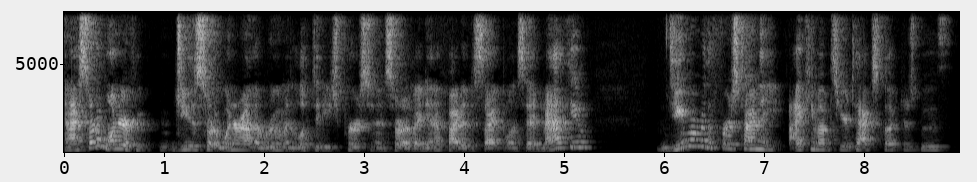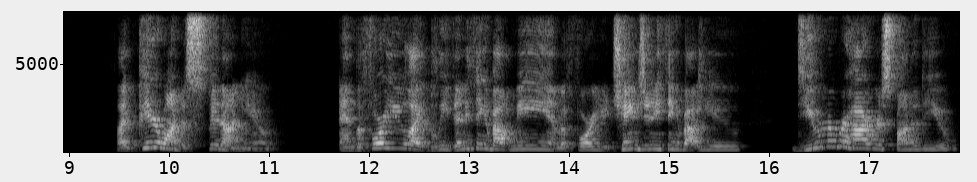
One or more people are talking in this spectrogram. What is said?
And I sort of wonder if Jesus sort of went around the room and looked at each person and sort of identified a disciple and said, Matthew, do you remember the first time that I came up to your tax collector's booth? Like Peter wanted to spit on you. And before you like believed anything about me and before you changed anything about you, do you remember how I responded to you?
